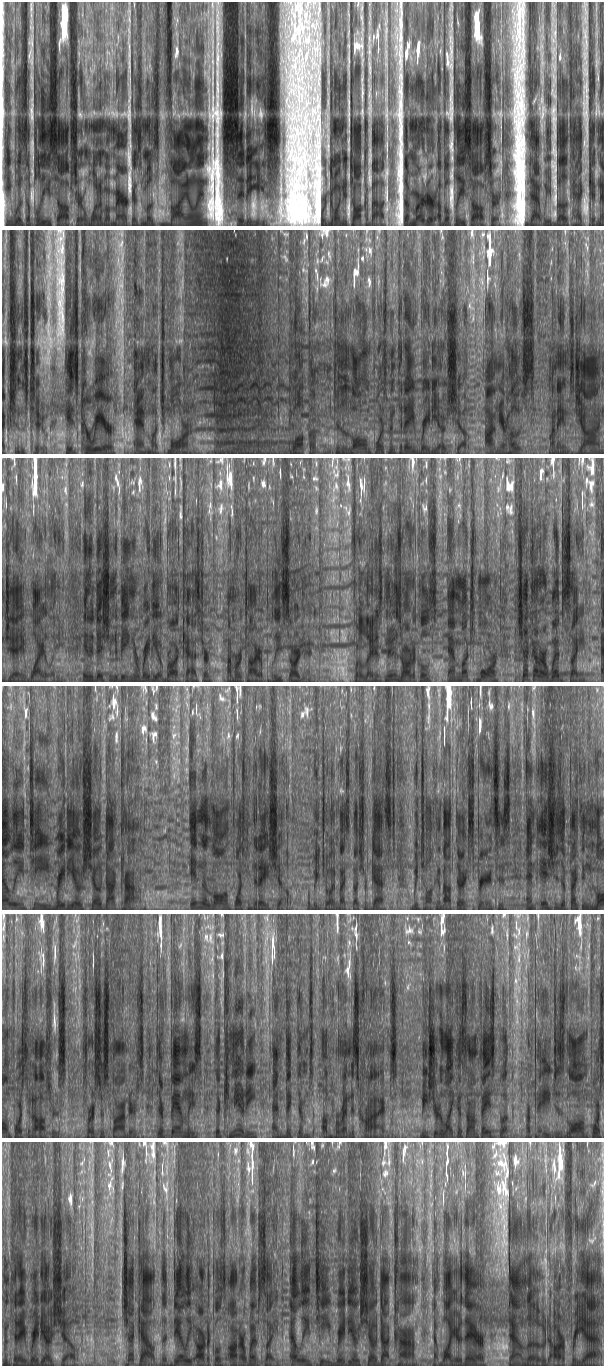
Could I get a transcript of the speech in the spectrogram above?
He was a police officer in one of America's most violent cities. We're going to talk about the murder of a police officer that we both had connections to, his career, and much more. Welcome to the Law Enforcement Today radio show. I'm your host. My name's John J. Wiley. In addition to being a radio broadcaster, I'm a retired police sergeant. For the latest news articles and much more, check out our website, letradioshow.com. In the Law Enforcement Today show, we'll be joined by special guests. We'll be talking about their experiences and issues affecting law enforcement officers, first responders, their families, their community, and victims of horrendous crimes. Be sure to like us on Facebook. Our page is Law Enforcement Today Radio Show. Check out the daily articles on our website, letradioshow.com. And while you're there, download our free app.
